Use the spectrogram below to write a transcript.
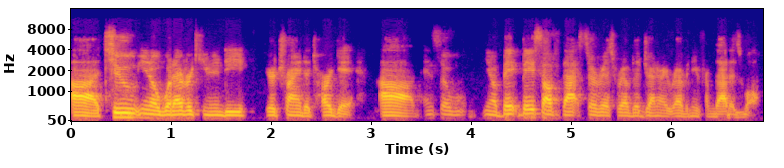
uh, to you know whatever community you're trying to target. Um, and so, you know, ba- based off that service, we're able to generate revenue from that as well.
